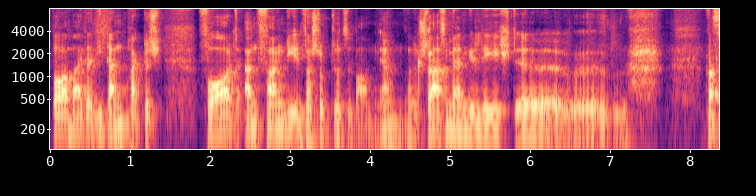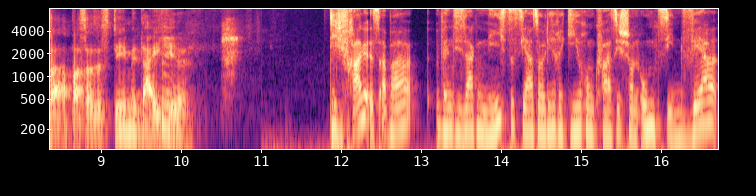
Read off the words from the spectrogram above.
Bauarbeiter, die dann praktisch vor Ort anfangen, die Infrastruktur zu bauen. Ja? Also Straßen werden gelegt, äh, Wasserabwassersysteme, Deiche. Hm. Die Frage ist aber, wenn Sie sagen, nächstes Jahr soll die Regierung quasi schon umziehen, wer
